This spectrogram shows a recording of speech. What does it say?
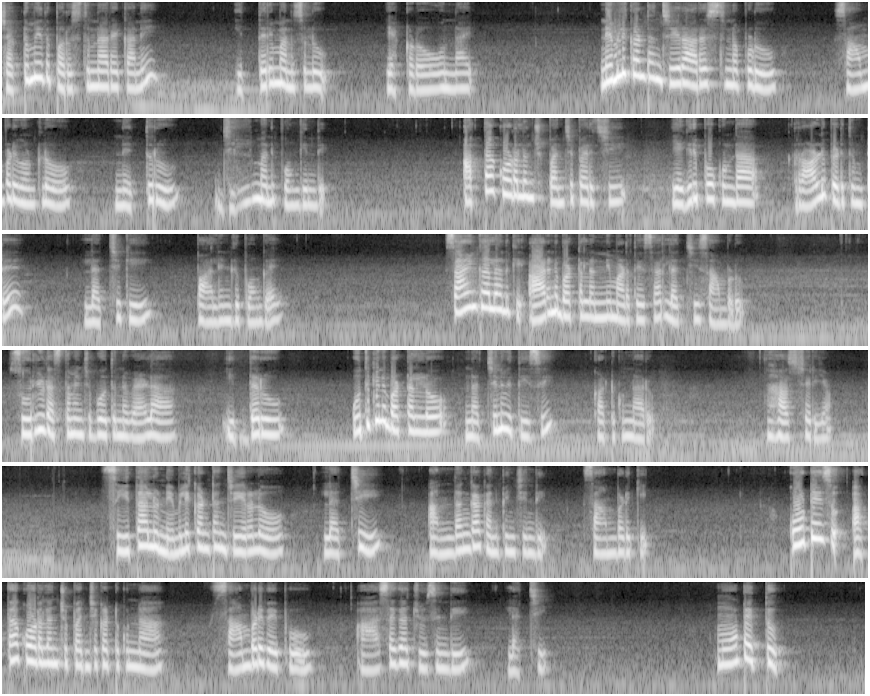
చట్టు మీద పరుస్తున్నారే కానీ ఇద్దరి మనసులు ఎక్కడో ఉన్నాయి. నెమిలికంఠం చీర ఆరేస్తున్నప్పుడు సాంబడి ఒంట్లో నెత్తురు జిల్మని పొంగింది. అత్తాకోడలంచు పంచిపరిచి ఎగిరిపోకుండా రాళ్ళు పెడుతుంటే లచ్చికి పాలిండ్లు పొంగాయి. సాయంకాలానికి ఆరిన బట్టలన్నీ మడతేశారు లచ్చి సాంబడు. సూర్యుడు అస్తమించబోతున్న వేళ ఇద్దరూ ఉతికిన బట్టల్లో నచ్చినవి తీసి కట్టుకున్నారు. ఆశ్చర్యం. సీతాలు నెమిలికంఠం చీరలో లచ్చి అందంగా కనిపించింది సాంబడికి. కోటేసు అత్తాకోడలంచు పంచి కట్టుకున్న సాంబడి వైపు ఆశగా చూసింది లచ్చి. మూటెత్తు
